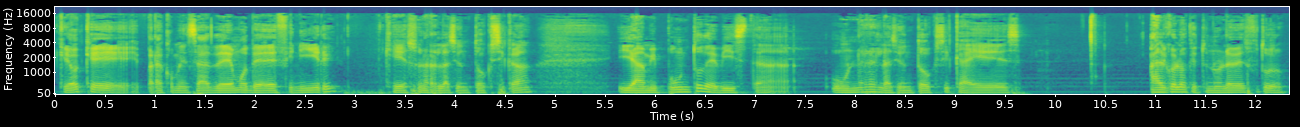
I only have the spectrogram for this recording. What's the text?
Creo que para comenzar debemos de definir qué es una relación tóxica y a mi punto de vista una relación tóxica es algo a lo que tú no le ves futuro.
